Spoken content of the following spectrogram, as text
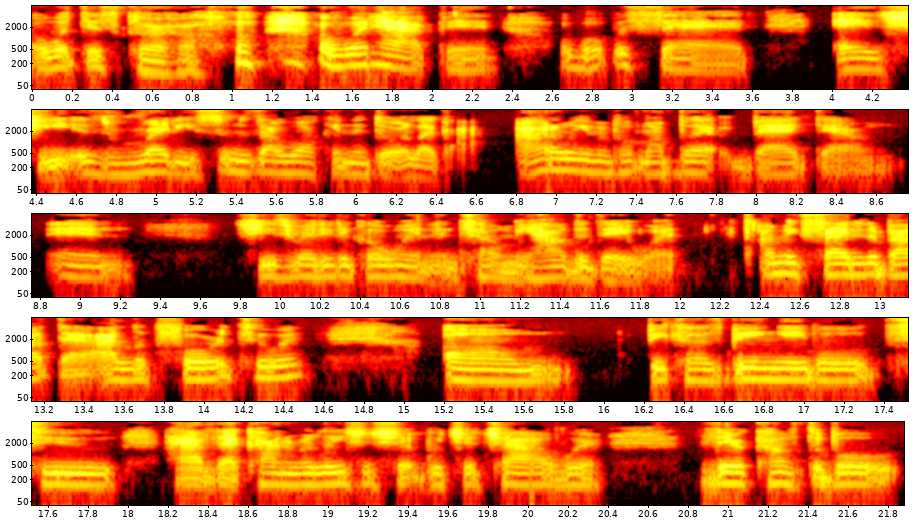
or what this girl or what happened or what was said. And she is ready as soon as I walk in the door. Like, I don't even put my bag down. And she's ready to go in and tell me how the day went. I'm excited about that. I look forward to it. Um, because being able to have that kind of relationship with your child where they're comfortable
